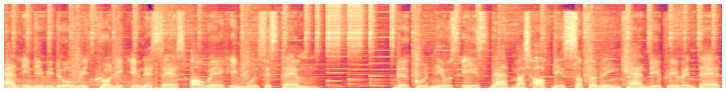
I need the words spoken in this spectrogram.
and individuals with chronic illnesses or weak immune system. The good news is that much of this suffering can be prevented,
